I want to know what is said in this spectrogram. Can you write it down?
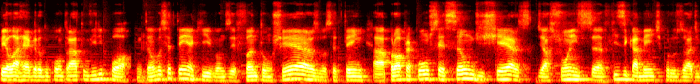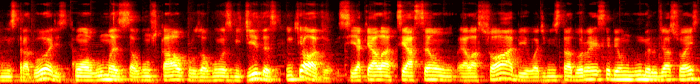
pela regra do contrato, vire pó. Então você tem aqui, vamos dizer, phantom shares, você tem a própria concessão de shares, de ações uh, fisicamente para os administradores, com algumas, alguns cálculos, algumas medidas, em que, óbvio, se aquela se a ação ela sobe, o administrador vai receber um número de ações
